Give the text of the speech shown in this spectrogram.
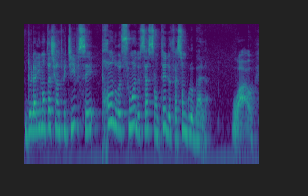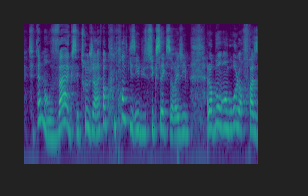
de l'alimentation intuitive, c'est prendre soin de sa santé de façon globale. Waouh, c'est tellement vague ces trucs, j'arrive pas à comprendre qu'ils aient eu du succès avec ce régime. Alors bon, en gros, leur phrase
